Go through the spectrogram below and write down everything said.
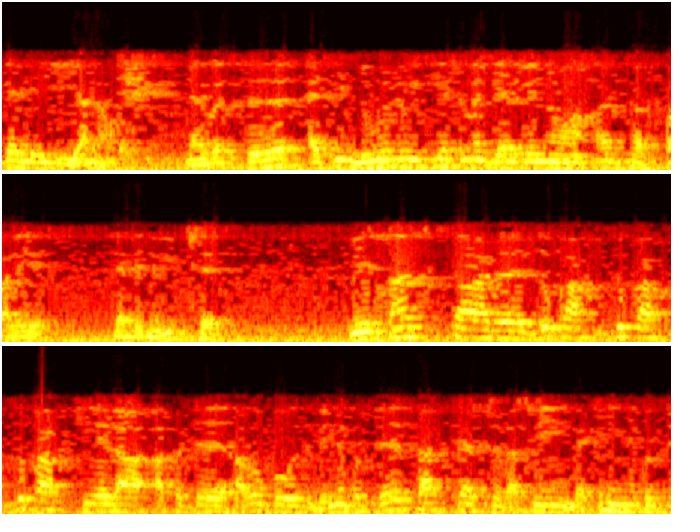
ගැලී යනවා. නැවත ඇති නුවණ විදියටම ගැලවෙනවා අර්ථත් ඵලය ලැබෙන විට මේ සංස්කාර දුක දුක දුක කියලා අපට අවබෝධ වෙනකොට ප්‍රත්‍යක්ෂ වශයෙන් වැටහෙනකොට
